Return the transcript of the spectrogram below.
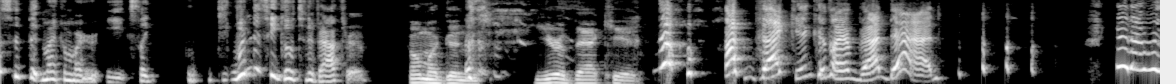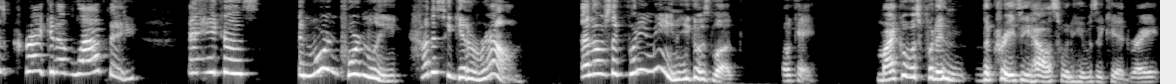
is it that Michael Myers eats? Like when does he go to the bathroom? Oh my goodness. You're that kid. No, I'm that kid because I have that dad. and I was cracking up laughing. And he goes, and more importantly, how does he get around? And I was like, what do you mean? He goes, look, okay, Michael was put in the crazy house when he was a kid, right?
